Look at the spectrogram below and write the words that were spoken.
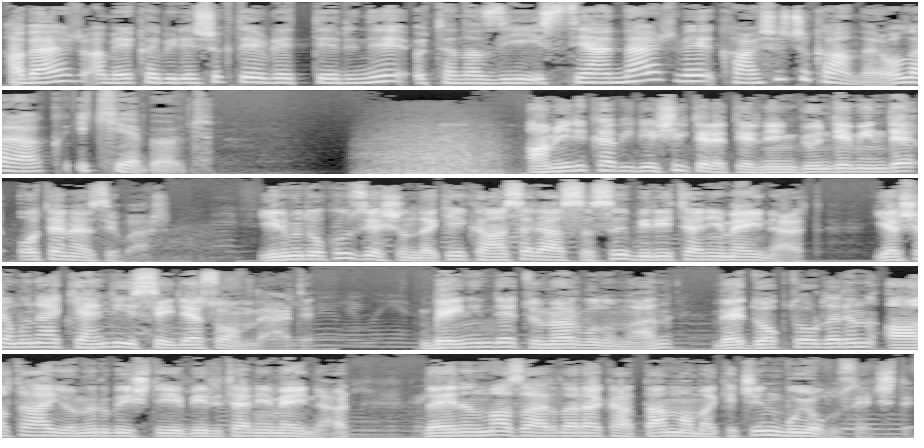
Haber Amerika Birleşik Devletleri'ni ötenaziyi isteyenler ve karşı çıkanlar olarak ikiye böldü. Amerika Birleşik Devletleri'nin gündeminde otenazi var. 29 yaşındaki kanser hastası Brittany Maynard yaşamına kendi isteğiyle son verdi. Beyninde tümör bulunan ve doktorların 6 ay ömür biçtiği Brittany Maynard dayanılmaz ağrılara katlanmamak için bu yolu seçti.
